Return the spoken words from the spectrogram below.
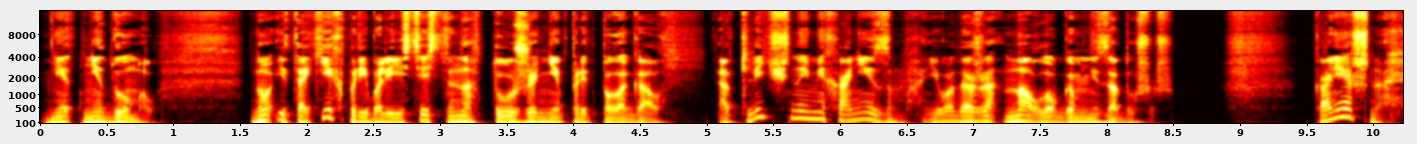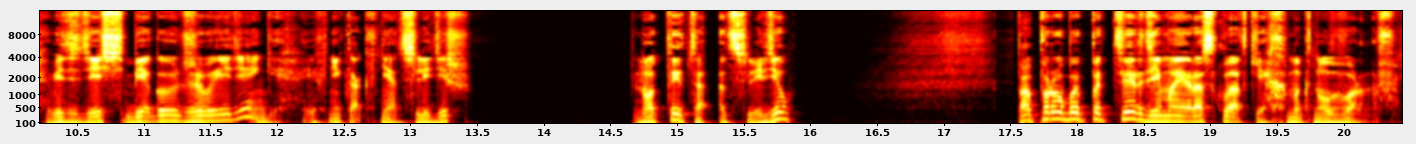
«Нет, не думал». Но и таких прибылей, естественно, тоже не предполагал. Отличный механизм, его даже налогом не задушишь. Конечно, ведь здесь бегают живые деньги, их никак не отследишь. Но ты-то отследил? Попробуй подтверди мои раскладки, хмыкнул Воронов.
